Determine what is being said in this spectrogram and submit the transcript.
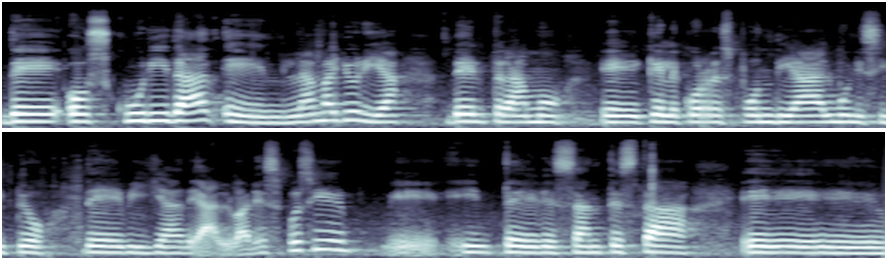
de oscuridad en la mayoría del tramo eh, que le correspondía al municipio de Villa de Álvarez. Pues sí, eh, interesante está eh,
